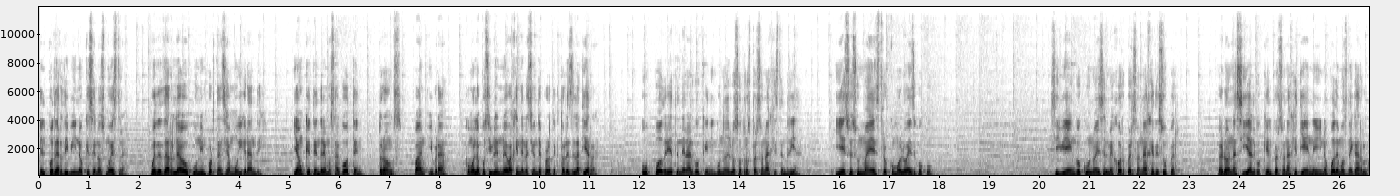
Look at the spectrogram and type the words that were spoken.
El poder divino que se nos muestra puede darle a Up una importancia muy grande, y aunque tendremos a Goten, Trunks, Pan y Bra como la posible nueva generación de protectores de la Tierra, Up podría tener algo que ninguno de los otros personajes tendría, y eso es un maestro como lo es Goku. Si bien Goku no es el mejor personaje de Super, pero aún así algo que el personaje tiene y no podemos negarlo,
